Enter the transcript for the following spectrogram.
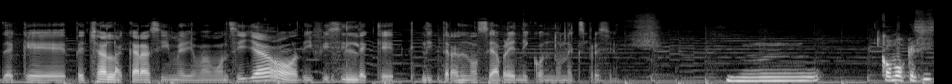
de que te echa la cara así medio mamoncilla o difícil de que literal no se abre ni con una expresión. Mm, como que sí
